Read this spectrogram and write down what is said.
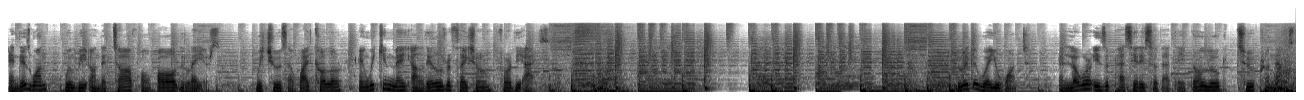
and this one will be on the top of all the layers. We choose a white color and we can make a little reflection for the eyes. Do it the way you want, and lower its opacity so that they don't look too pronounced.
